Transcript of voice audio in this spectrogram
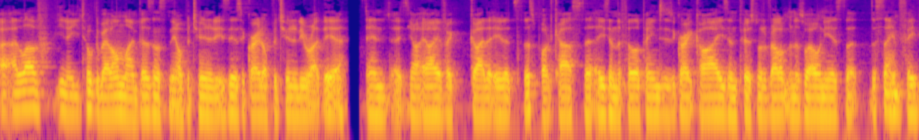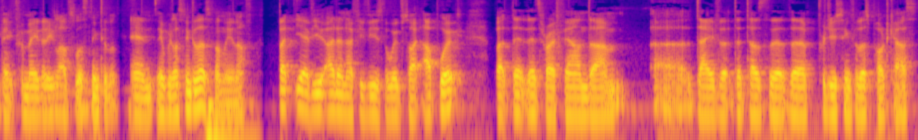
I love, you know, you talked about online business and the opportunities. There's a great opportunity right there. And uh, you know, I have a guy that edits this podcast. He's in the Philippines. He's a great guy. He's in personal development as well, and he has the, the same feedback for me that he loves listening to them. And he'll be listening to this, funnily enough. But yeah, if you, I don't know if you've used the website Upwork, but that, that's where I found um, uh, Dave that, that does the the producing for this podcast.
